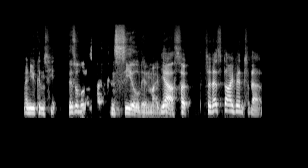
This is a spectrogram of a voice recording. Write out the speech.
And you can see there's a lot of stuff concealed in my book. yeah so so let's dive into that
